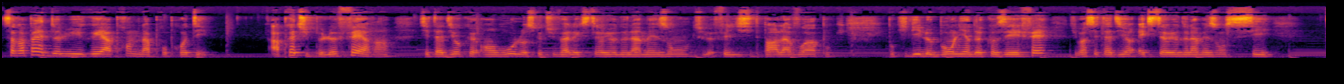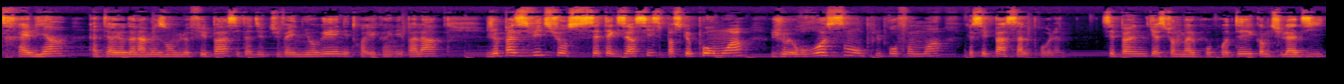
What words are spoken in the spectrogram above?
ça va pas être de lui réapprendre la propreté. Après, tu peux le faire, hein. c'est-à-dire que en gros, lorsque tu vas à l'extérieur de la maison, tu le félicites par la voix pour, qu'il ait le bon lien de cause et effet. Tu vois, c'est-à-dire extérieur de la maison, c'est très bien. Intérieur de la maison, on ne le fait pas, c'est-à-dire que tu vas ignorer, nettoyer quand il n'est pas là. Je passe vite sur cet exercice parce que pour moi, je ressens au plus profond de moi que c'est pas ça le problème. C'est pas une question de malpropreté. Comme tu l'as dit,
